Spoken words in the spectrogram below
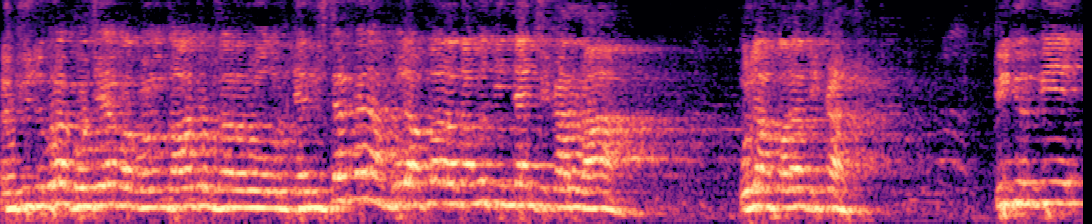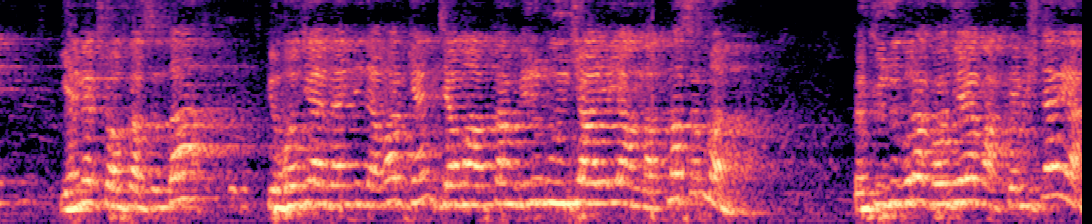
öküzü bırak hocaya bak onun daha çok zararı olur demişler falan. Bu laflar adamı dinden çıkarır ha. Bu laflara dikkat. Bir gün bir yemek sofrasında bir hoca efendi de varken cemaattan biri bu hikayeyi anlatmasın mı? Öküzü bırak hocaya bak demişler ya.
